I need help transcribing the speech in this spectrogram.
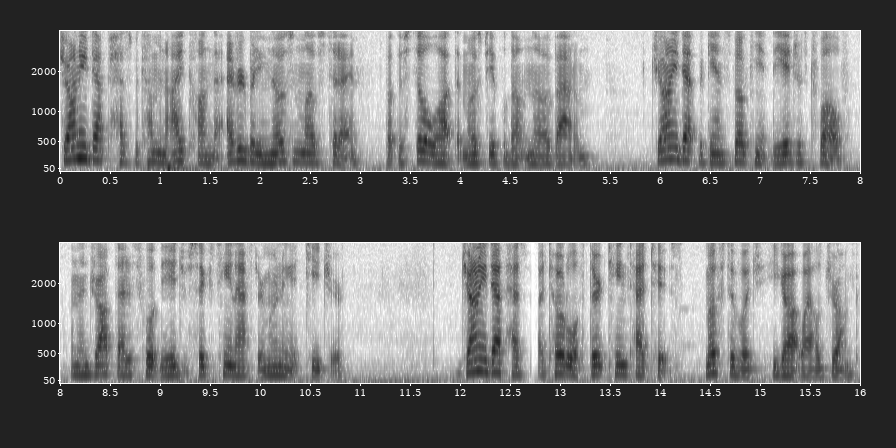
Johnny Depp has become an icon that everybody knows and loves today, but there's still a lot that most people don't know about him. Johnny Depp began smoking at the age of 12 and then dropped out of school at the age of 16 after mooning a teacher. Johnny Depp has a total of 13 tattoos, most of which he got while drunk.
